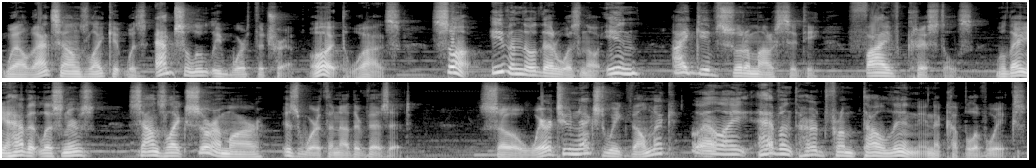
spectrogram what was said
Well, that sounds like it was absolutely worth the trip. Oh, it was. So, even though there was no inn, I give Suramar City five crystals. Well, there you have it, listeners. Sounds like Suramar is worth another visit. So, where to next week, Velmic? Well, I haven't heard from Tao Lin in a couple of weeks.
